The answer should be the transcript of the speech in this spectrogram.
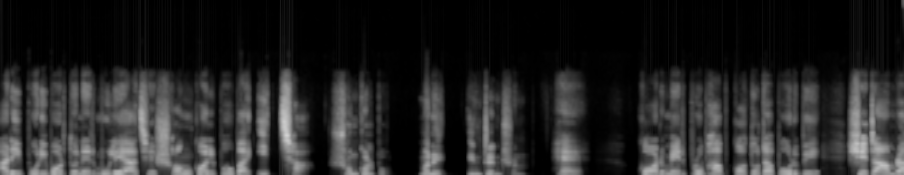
আর এই পরিবর্তনের মূলে আছে সংকল্প বা ইচ্ছা। সংকল্প মানে ইন্টেনশন হ্যাঁ কর্মের প্রভাব কতটা পড়বে সেটা আমরা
